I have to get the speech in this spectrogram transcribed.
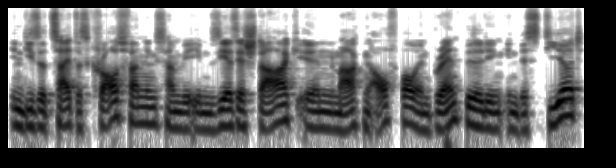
in dieser Zeit des Crowdfundings haben wir eben sehr, sehr stark in Markenaufbau, in Brandbuilding investiert.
